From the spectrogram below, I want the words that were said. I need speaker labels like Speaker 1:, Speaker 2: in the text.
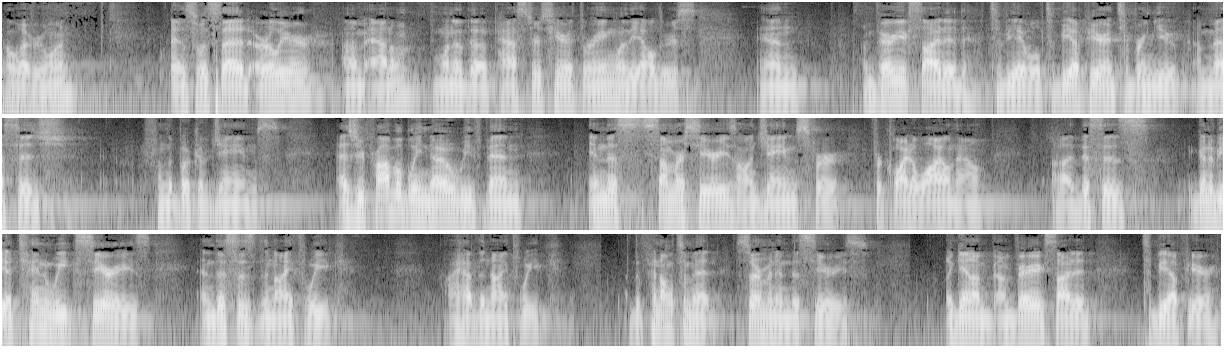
Speaker 1: Hello, everyone. As was said earlier, I'm Adam, one of the pastors here at the Ring, one of the elders, and I'm very excited to be able to be up here and to bring you a message from the book of James. As you probably know, we've been in this summer series on James for, for quite a while now. Uh, this is going to be a 10 week series, and this is the ninth week. I have the ninth week, the penultimate sermon in this series. Again, I'm, I'm very excited to be up here.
